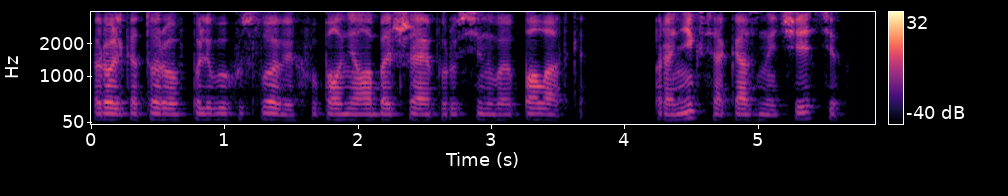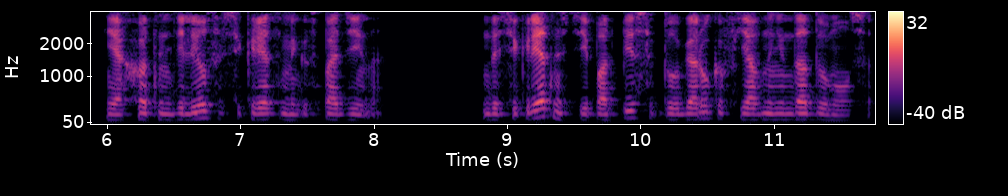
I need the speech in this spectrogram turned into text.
роль которого в полевых условиях выполняла большая парусиновая палатка, проникся оказанной честью и охотно делился секретами господина. До секретности и подписок Долгоруков явно не додумался,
